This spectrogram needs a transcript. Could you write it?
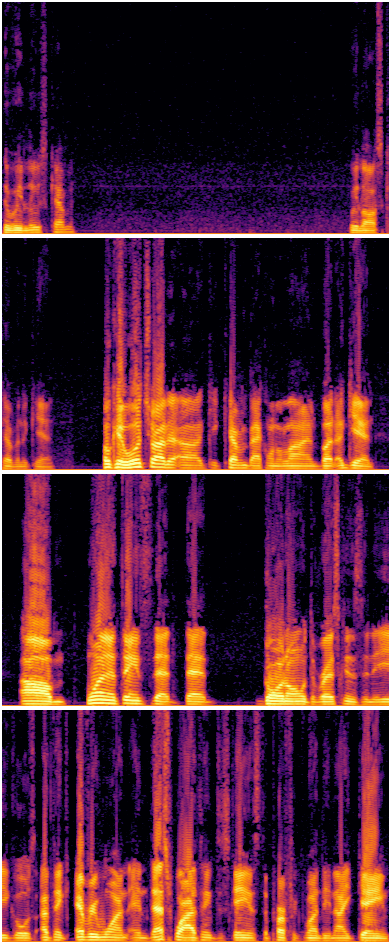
Did we lose Kevin? We lost Kevin again. Okay, we'll try to uh, get Kevin back on the line, but again, um, one of the things that that going on with the Redskins and the Eagles, I think everyone, and that's why I think this game is the perfect Monday night game,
